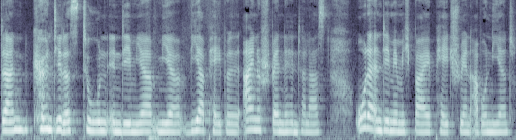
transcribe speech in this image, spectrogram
dann könnt ihr das tun, indem ihr mir via PayPal eine Spende hinterlasst oder indem ihr mich bei Patreon abonniert.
